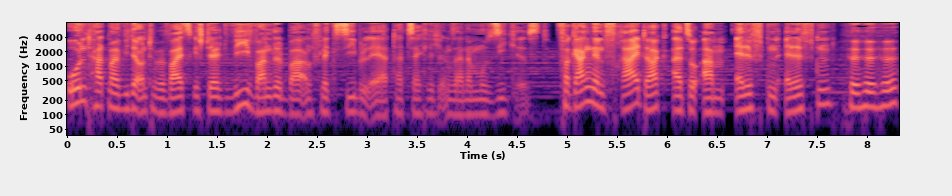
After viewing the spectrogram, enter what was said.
und hat mal wieder unter Beweis gestellt, wie wandelbar und flexibel er tatsächlich in seiner Musik ist. Vergangenen Freitag, also am 11.11., .11.,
